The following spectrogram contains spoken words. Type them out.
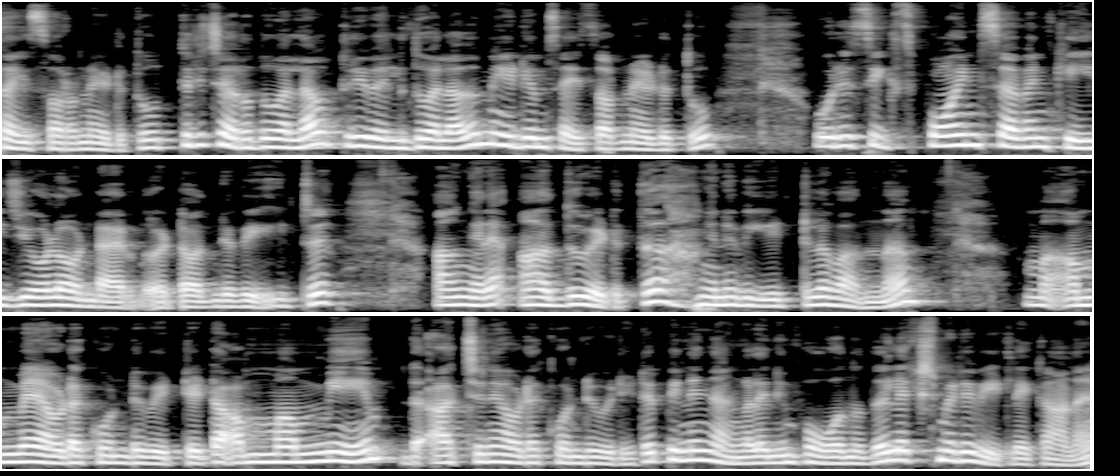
സൈസ് ഒരെണ്ണം എടുത്തു. ഒത്തിരി ചെറുതുമല്ല ഒത്തിരി വലുതുമല്ല അത് മീഡിയം സൈസ് ഒരെണ്ണം എടുത്തു. ഒരു സിക്സ് പോയിന്റ് സെവൻ കെ ജിയോളം ഉണ്ടായിരുന്നു കേട്ടോ അതിന്റെ വെയിറ്റ് അങ്ങനെ അതും എടുത്ത് അങ്ങനെ വീട്ടിൽ വന്ന് അമ്മയെ അവിടെ കൊണ്ട് വിട്ടിട്ട് അമ്മ അമ്മയും അച്ഛനെ അവിടെ കൊണ്ട് വിട്ടിട്ട് പിന്നെ ഞങ്ങളിനി പോകുന്നത് ലക്ഷ്മിയുടെ വീട്ടിലേക്കാണ്.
